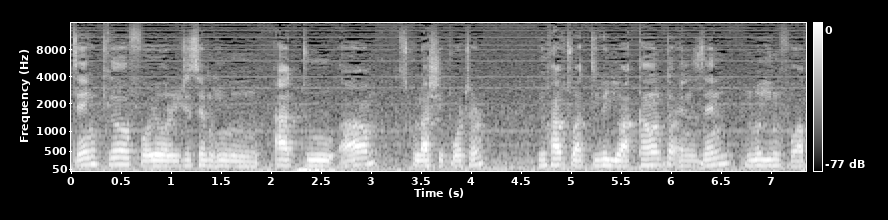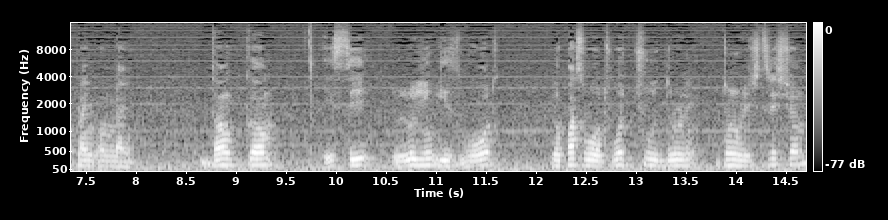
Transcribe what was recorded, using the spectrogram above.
thank you for your registration in A2R scholarship portal. You have to activate your account and then login for applying online. Donc ici, login is what? Your password what choose during, during registration?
